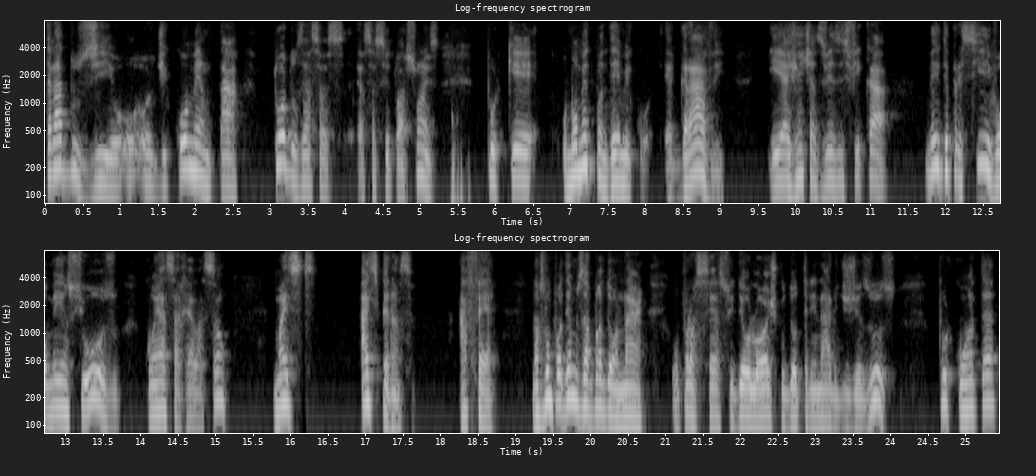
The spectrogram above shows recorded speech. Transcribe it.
traduzir ou, ou, de comentar todas essas, essas situações, porque o momento pandêmico é grave e a gente às vezes fica meio depressivo ou meio ansioso com essa relação, mas há esperança, há fé. Nós não podemos abandonar o processo ideológico doutrinário de Jesus por conta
